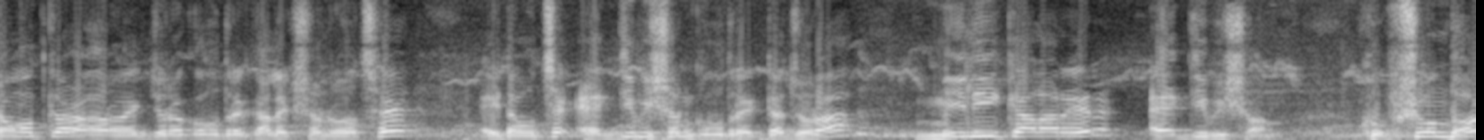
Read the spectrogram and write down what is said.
চমৎকার আরও এক জোড়া কবুতরের কালেকশন রয়েছে। এটা হচ্ছে এক্সিবিশন কবুতরের একটা জোড়া মিলি কালারের এক্সিবিশন খুব সুন্দর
